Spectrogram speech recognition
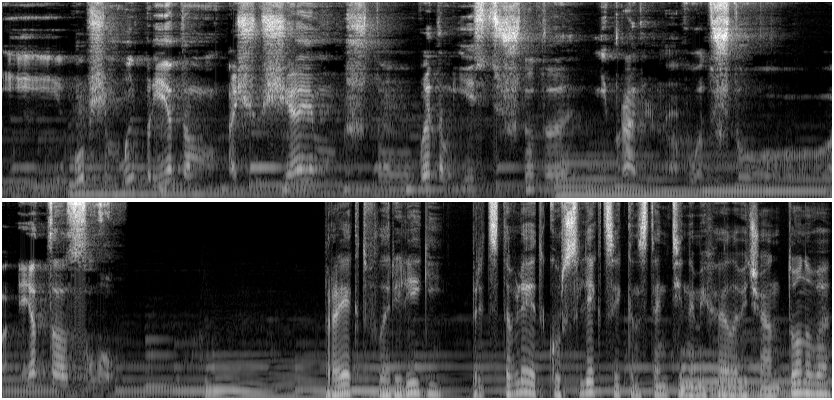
И, в общем, мы при этом ощущаем, что в этом есть что-то неправильное. Вот, что это зло. Проект «Флорелегий» представляет курс лекций Константина Михайловича Антонова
